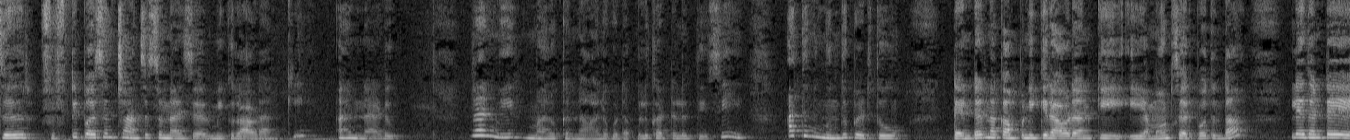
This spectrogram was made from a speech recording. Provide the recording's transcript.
Sir fifty percent chances ఉన్నాయి సార్ మీకు రావడానికి అన్నాడు. రణ్వీర్ మరొక నాలుగు డబ్బులు కట్టలు తీసి అతని ముందు పెడుతూ టెండర్ నా కంపెనీకి రావడానికి ఈ అమౌంట్ సరిపోతుందా? లేదంటే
